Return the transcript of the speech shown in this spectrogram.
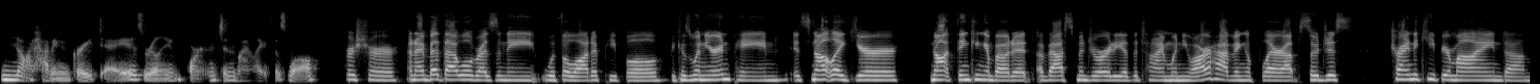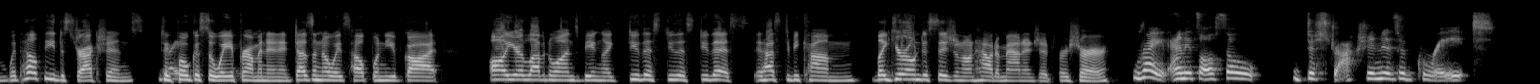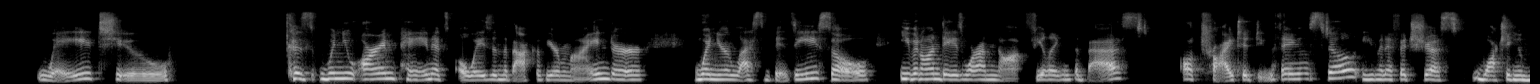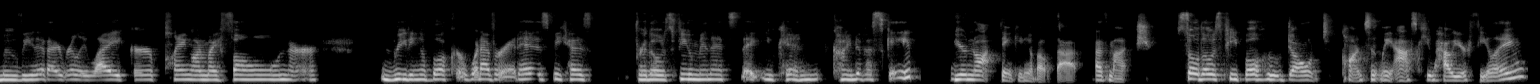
not having a great day is really important in my life as well. For sure. And I bet that will resonate with a lot of people because when you're in pain, it's not like you're not thinking about it a vast majority of the time when you are having a flare up. So just trying to keep your mind um, with healthy distractions to right. focus away from it. And it doesn't always help when you've got all your loved ones being like, do this, do this, do this. It has to become like your own decision on how to manage it for sure. Right. And it's also distraction is a great way to, because when you are in pain, it's always in the back of your mind or when you're less busy. So even on days where I'm not feeling the best, I'll try to do things still, even if it's just watching a movie that I really like or playing on my phone or reading a book or whatever it is, because for those few minutes that you can kind of escape, you're not thinking about that as much. So, those people who don't constantly ask you how you're feeling,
